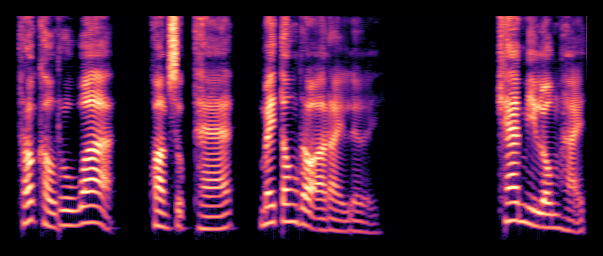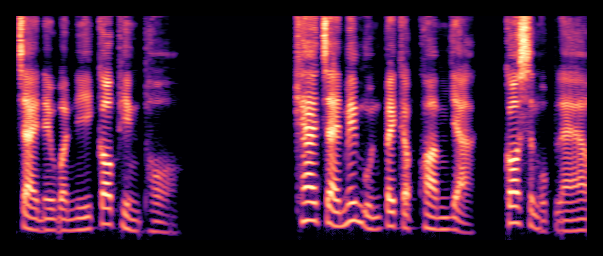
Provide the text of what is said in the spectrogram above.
เพราะเขารู้ว่าความสุขแท้ไม่ต้องรออะไรเลย แค่มีลมหายใจในวันนี้ก็เพียงพอ แค่ใจไม่หมุนไปกับความอยากก็สงบแล้ว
